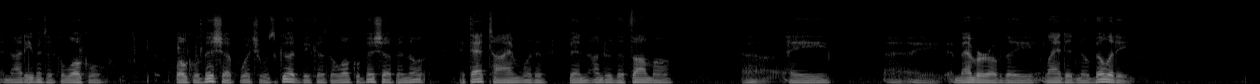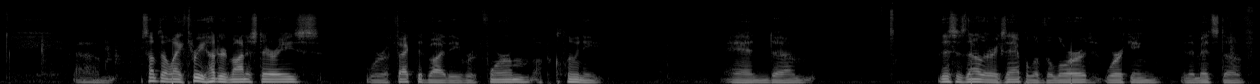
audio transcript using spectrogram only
and, not even to the local local bishop, which was good because the local bishop in the, at that time would have been under the thumb of a, a, a, member of the landed nobility. Um, something like 300 monasteries were affected by the reform of Cluny. And um, this is another example of the Lord working in the midst of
